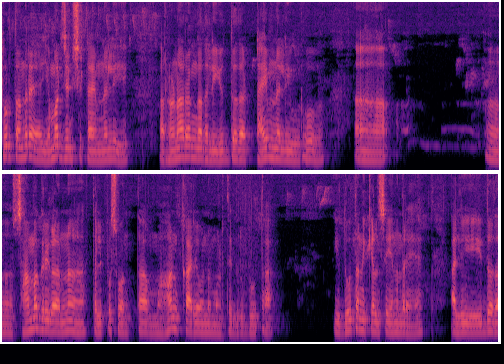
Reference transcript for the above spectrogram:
ತುರ್ತು ಅಂದರೆ ಎಮರ್ಜೆನ್ಸಿ ಟೈಮ್ನಲ್ಲಿ ರಣರಂಗದಲ್ಲಿ ಯುದ್ಧದ ಟೈಮ್ನಲ್ಲಿ ಇವರು ಸಾಮಗ್ರಿಗಳನ್ನು ತಲುಪಿಸುವಂಥ ಮಹಾನ್ ಕಾರ್ಯವನ್ನು ಮಾಡ್ತಿದ್ರು ದೂತ. ಈ ದೂತನ ಕೆಲಸ ಏನಂದರೆ ಅಲ್ಲಿ ಯುದ್ಧದ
